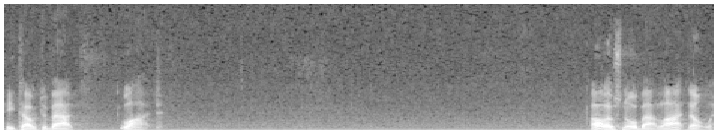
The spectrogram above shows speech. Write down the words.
He talked about Lot. All of us know about Lot, don't we?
